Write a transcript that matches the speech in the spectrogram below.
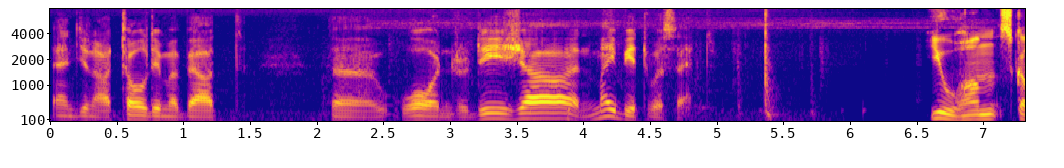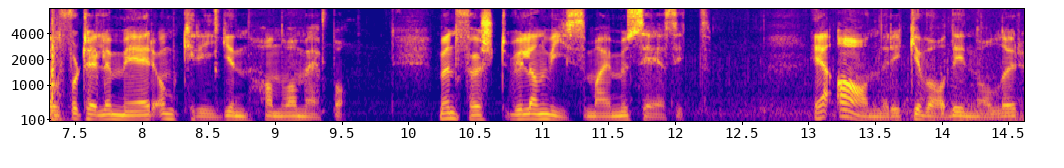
and you know, I told him about the war in Rhodesia, and maybe it was that. Johan skal fortelle mer om krigen han var med på. Men først vil han vise meg museet sitt. Jeg aner ikke hva det inneholder,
